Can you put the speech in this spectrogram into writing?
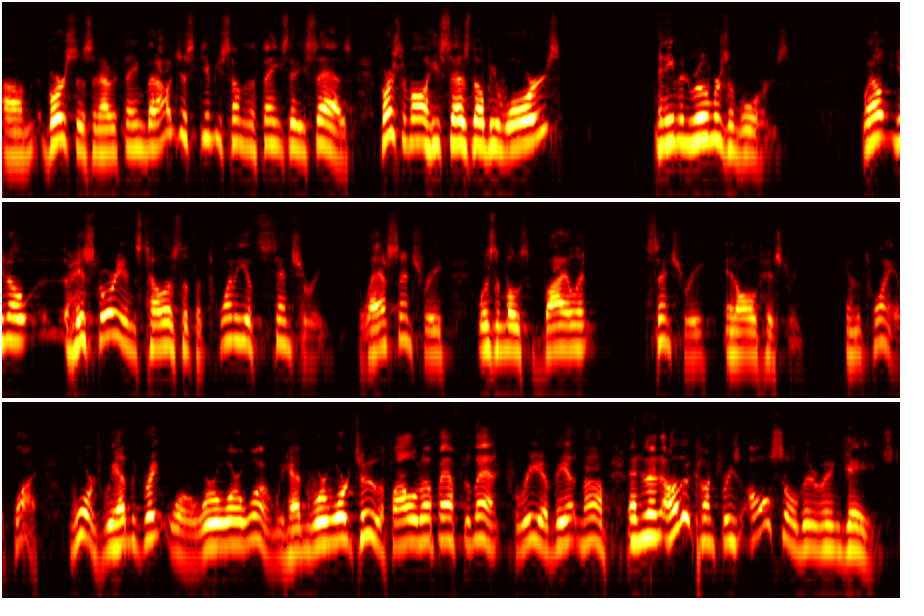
um, verses and everything, but I'll just give you some of the things that he says. First of all, he says there'll be wars and even rumors of wars. Well, you know, historians tell us that the 20th century, last century, was the most violent century in all of history in the 20th. Why? Wars. We had the Great War, World War I. We had World War II that followed up after that, Korea, Vietnam. And then other countries also that are engaged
